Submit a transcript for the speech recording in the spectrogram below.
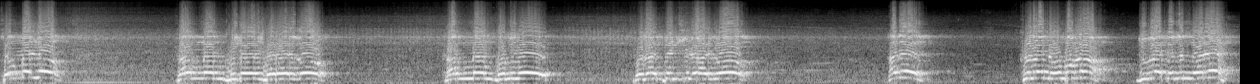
정말로 강남 구정을 잘 알고 강남 도민을 보살필 줄 알고 하는 그런 후보가 누가 되든 간에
